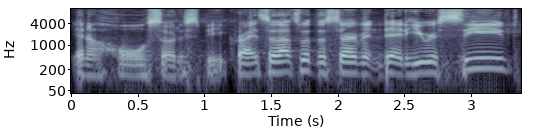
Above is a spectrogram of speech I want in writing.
in a hole, so to speak, right? So that's what the servant did. He received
